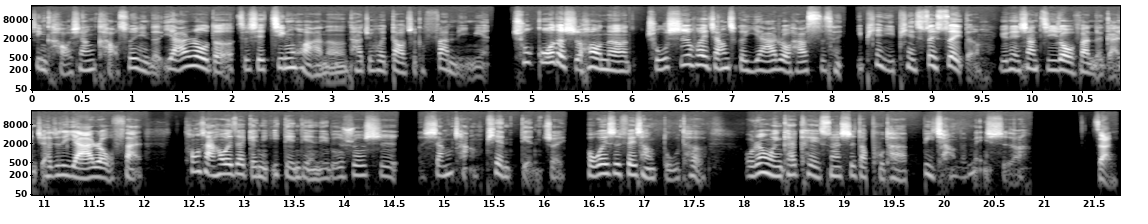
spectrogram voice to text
进烤箱烤，所以你的鸭肉的这些精华呢，它就会到这个饭里面。出锅的时候呢，厨师会将这个鸭肉还要撕成一片一片碎碎的，有点像鸡肉饭的感觉，它就是鸭肉饭。通常他会再给你一点点，比如说是。香肠片点缀，口味是非常独特。我认为应该可以算是到葡萄牙必尝的美食啊！赞，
